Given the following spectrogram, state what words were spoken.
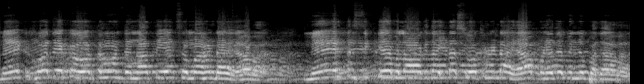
ਮੈਂ ਇੱਕ ਖੁਦ ਇੱਕ ਔਰਤ ਹੋਣ ਦੇ ਨਾਤੇ ਇਹ ਸਮਾਂ ਹੰਡਾਇਆ ਵਾ। ਮੈਂ ਇਸ ਸਿੱਕੇ ਬਲਾਕ ਦਾ ਜਿਹੜਾ ਸੁੱਖ ਹੰਡਾਇਆ ਆਪਣੇ ਤੇ ਮੈਨੂੰ ਪਤਾ ਵਾ।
